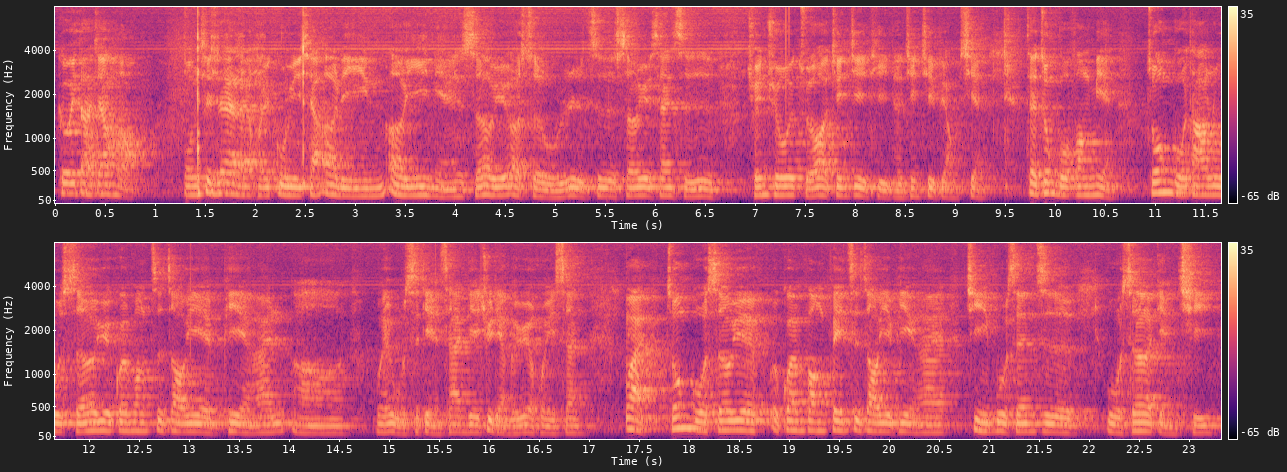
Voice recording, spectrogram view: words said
各位大家好，我们现在来回顾一下二零二一年十二月二十五日至十二月三十日全球主要经济体的经济表现。在中国方面，中国大陆十二月官方制造业 PMI 呃为五十点三，连续两个月回升。另外，中国十二月官方非制造业 PMI 进一步升至五十二点七。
